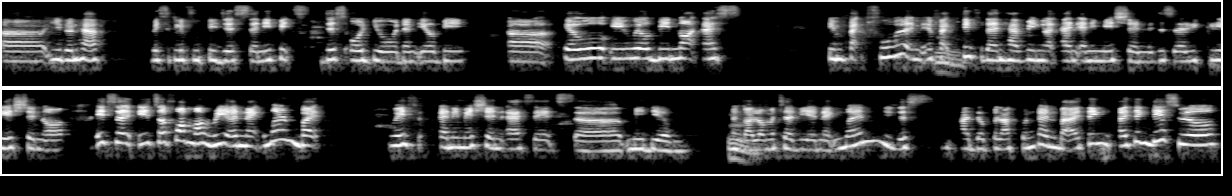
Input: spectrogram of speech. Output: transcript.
uh, you don't have basically footages and if it's just audio then it'll be uh, it will it will be not as impactful and effective mm. than having like an animation It's just a recreation or it's a it's a form of reenactment but with animation as its uh, medium. Dan hmm. kalau macam reenactment, you just ada pelakon kan. But I think I think this will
